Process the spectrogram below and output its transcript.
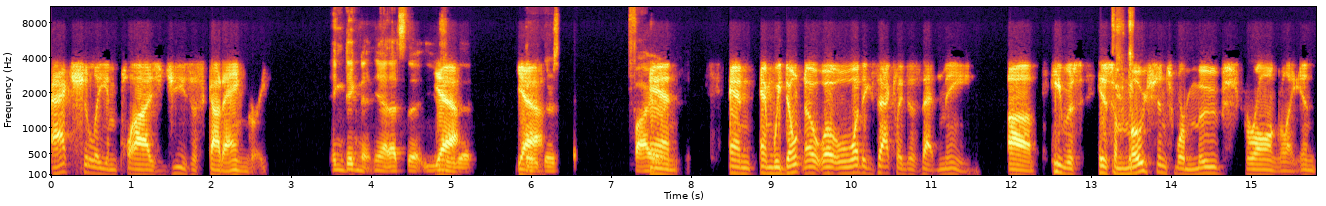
actually implies Jesus got angry, indignant. Yeah, that's the yeah the, yeah. There's fire and and and we don't know well what exactly does that mean. Uh, he was his emotions were moved strongly and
